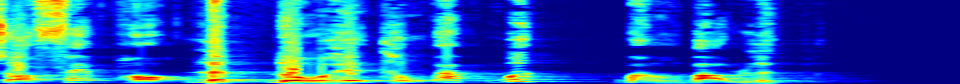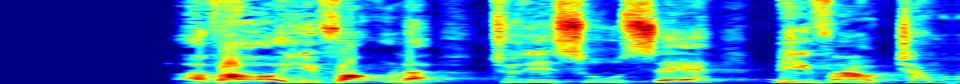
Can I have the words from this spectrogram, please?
cho phép họ lật đổ hệ thống áp bức bằng bạo lực. Và họ hy vọng là Chúa Giêsu sẽ đi vào trong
